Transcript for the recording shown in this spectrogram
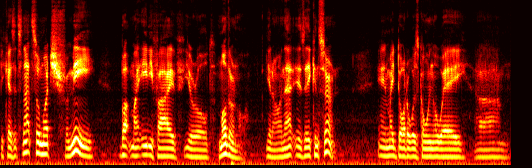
because it's not so much for me but my 85 year old mother-in-law you know and that is a concern. And my daughter was going away um,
